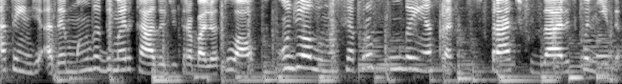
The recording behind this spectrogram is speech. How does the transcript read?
atende à demanda do mercado de trabalho atual, onde o aluno se aprofunda em aspectos práticos da área escolhida,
